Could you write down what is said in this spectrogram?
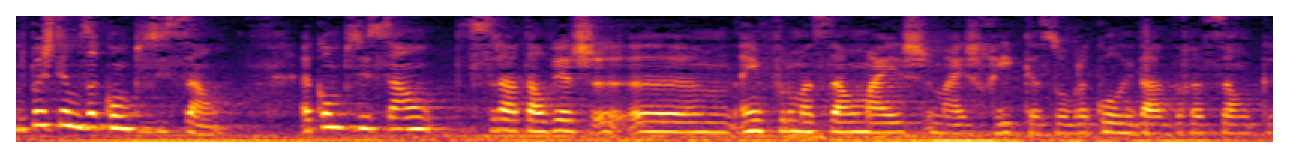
depois temos a composição. A composição será talvez a informação mais, mais rica sobre a qualidade da ração que,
